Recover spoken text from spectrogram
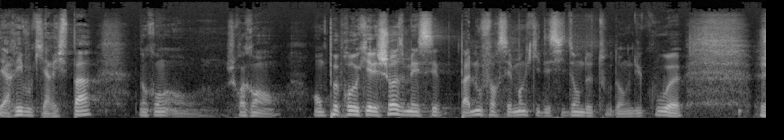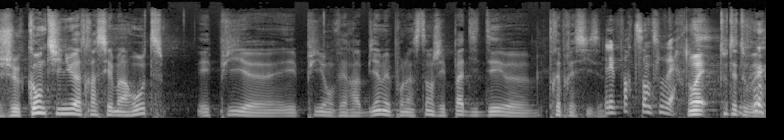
arrive ou qui n'arrive pas. Donc je crois qu'on peut provoquer les choses, mais c'est pas nous forcément qui décidons de tout. Donc du coup, je continue à tracer ma route et puis, euh, et puis on verra bien, mais pour l'instant, j'ai pas d'idée euh, très précise. Les portes sont ouvertes. Ouais, tout est ouvert.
